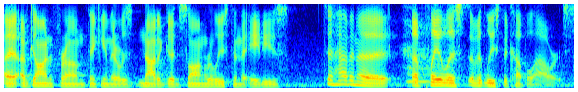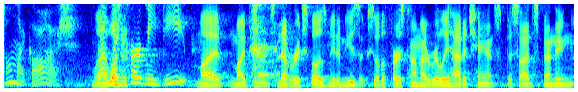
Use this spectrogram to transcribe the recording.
I, I've gone from thinking there was not a good song released in the 80s to having a, a playlist of at least a couple hours. Oh my gosh. Well, I that like hurt me deep. My my parents never exposed me to music, so the first time I really had a chance, besides spending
